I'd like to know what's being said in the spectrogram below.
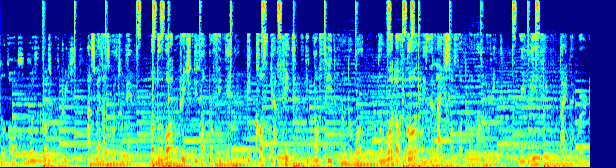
unto us was the gospel preached, as well as unto them. But the word preached did not profit them, because their faith did not feed on the word. The word of God is the life support of our faith. We live by the word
